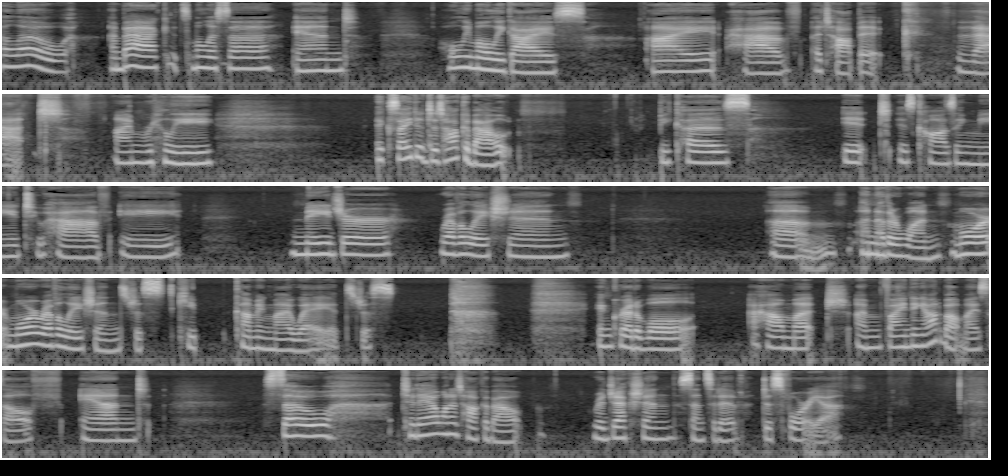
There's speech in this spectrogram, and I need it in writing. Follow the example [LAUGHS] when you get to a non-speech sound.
Hello, I'm back. It's Melissa, and holy moly, guys, I have a topic that I'm really excited to talk about because it is causing me to have a major revelation um another one. More more revelations just keep coming my way. It's just [LAUGHS] incredible how much i'm finding out about myself. And so today i want to talk about rejection sensitive dysphoria.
